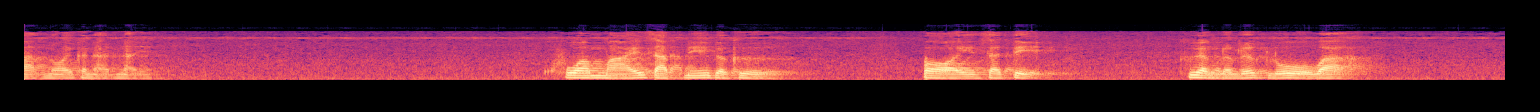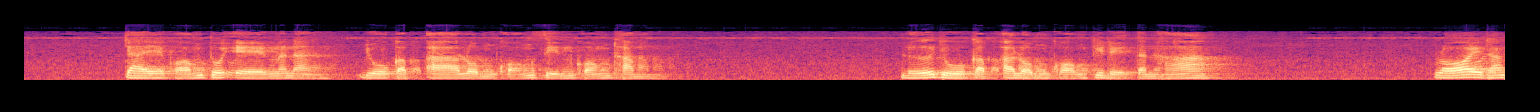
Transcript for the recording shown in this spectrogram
มากน้อยขนาดไหน ความหมายสับนี้ก็คือ ปล่อยสติ เครื่องระลึกรู้ว่า ใจของตัวเองนั่นน่ะอยู่กับอารมณ์ของศีลของธรรม หรืออยู่กับอารมณ์ของกิเลสตัณหา ร้อยทั้ง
